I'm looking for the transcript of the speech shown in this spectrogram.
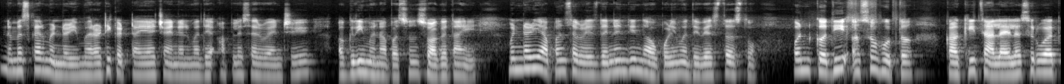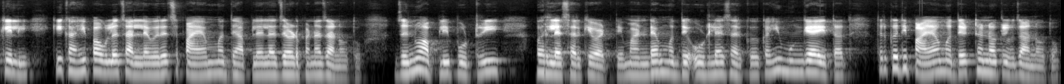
नमस्कार मंडळी मराठी कट्टा या चॅनलमध्ये आपल्या सर्वांचे अगदी मनापासून स्वागत आहे. मंडळी आपण सगळेच दैनंदिन धावपळीमध्ये व्यस्त असतो. पण कधी असं होतं का की चालायला सुरुवात केली की काही पावलं चालल्यावरच पायांमध्ये आपल्याला जडपणा जाणवतो. जणू आपली पोटरी भरल्यासारखे वाटते. मांड्यांमध्ये ओढल्यासारखं काही मुंग्या येतात तर कधी पायामध्ये ठणक जाणवतो.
